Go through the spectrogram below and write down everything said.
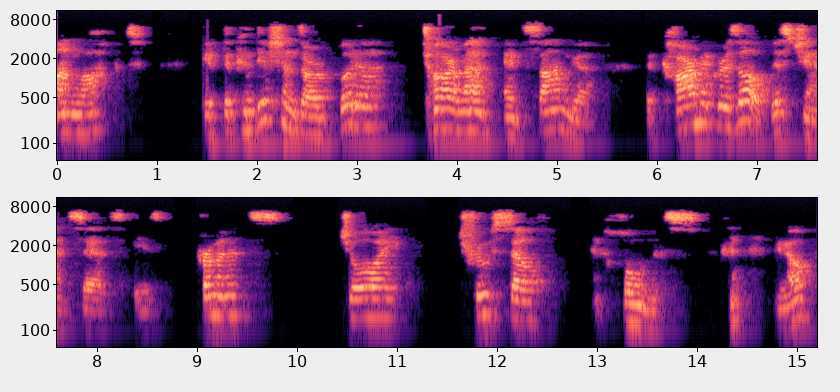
unlocked. If the conditions are Buddha, Dharma, and Sangha, the karmic result, this chant says, is permanence, joy, true self, and wholeness. you know,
